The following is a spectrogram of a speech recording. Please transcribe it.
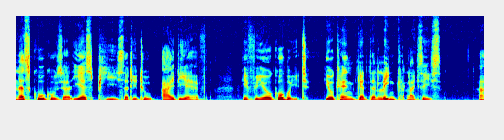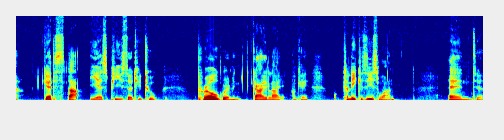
let's Google the ESP32 IDF. If you Google it, you can get the link like this. Uh, get start ESP32 programming guideline okay? Click this one and uh,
